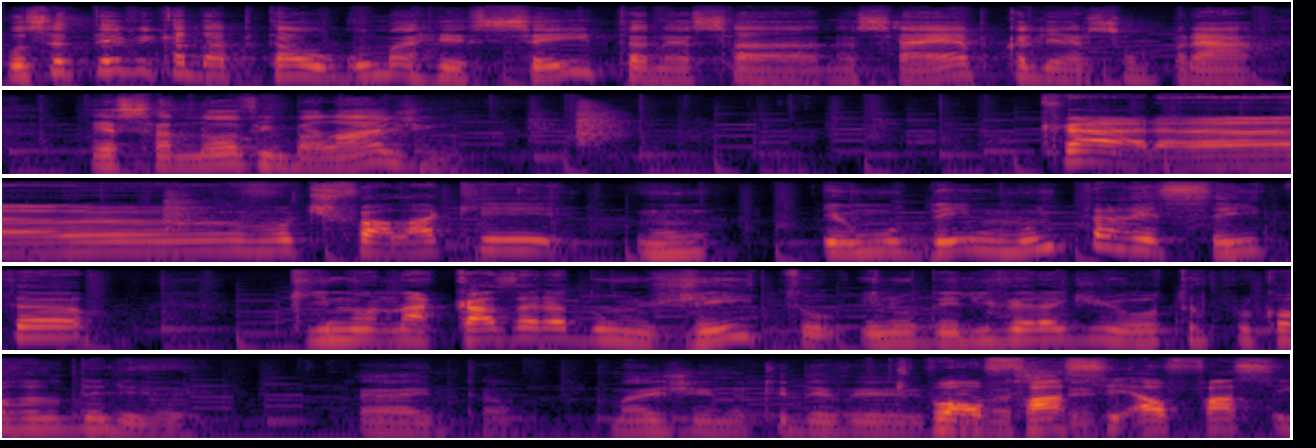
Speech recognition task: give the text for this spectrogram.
Você teve que adaptar alguma receita nessa, nessa época, Lierson, para essa nova embalagem? Cara, eu vou te falar que eu mudei muita receita que no, na casa era de um jeito e no delivery era de outro por causa do delivery. É, então. Imagino que deve. Tipo, deve alface, ser. alface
